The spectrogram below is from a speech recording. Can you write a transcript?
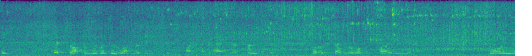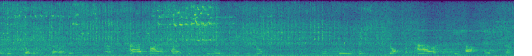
seats lifts up and there's a loo underneath. It's quite come in handy, I suppose, to not to spend a lot of time in there. Warrior is still in service, um, powered by a Perkins C8 diesel, which means it's got the power to keep up with um,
